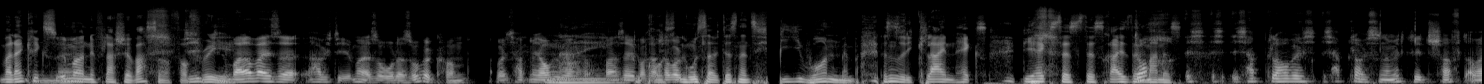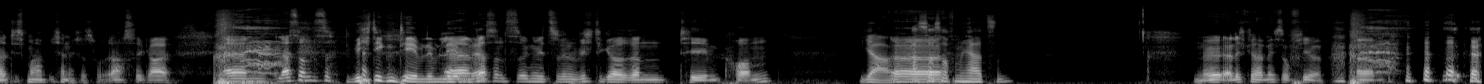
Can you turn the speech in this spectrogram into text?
Weil dann kriegst nee. du immer eine Flasche Wasser for die, free. Normalerweise habe ich die immer so oder so bekommen. Aber ich habe mich auch Nein, war sehr überrascht. Aber gut. Musst, halt, das nennt sich B1-Member. Das sind so die kleinen Hacks. Die Hacks des, des reisenden Doch, Mannes. Ich, ich, ich habe, glaube ich, ich habe, glaube ich, so eine Mitgliedschaft, aber diesmal habe ich ja nicht das. Ach, ist egal. ähm, lass uns. Wichtigen Themen im Leben. Äh, ne? Lass uns irgendwie zu den wichtigeren Themen kommen. Ja, äh, hast du was auf dem Herzen? Nö, ehrlich gesagt nicht so viel. ähm,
